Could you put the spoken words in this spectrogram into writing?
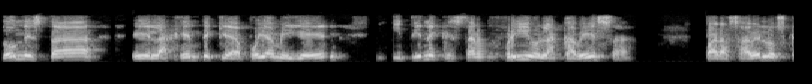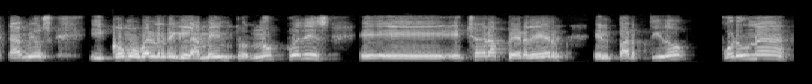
¿Dónde está eh, la gente que apoya a Miguel? Y tiene que estar frío en la cabeza para saber los cambios y cómo va el reglamento. No puedes eh, echar a perder el partido por una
